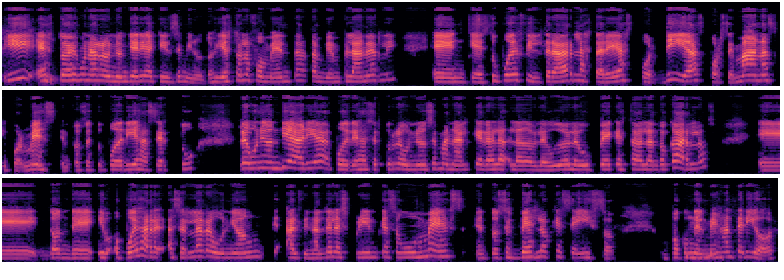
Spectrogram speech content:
Y esto es una reunión diaria de 15 minutos. Y esto lo fomenta también Plannerly, en que tú puedes filtrar las tareas por días, por semanas y por mes. Entonces tú podrías hacer tu reunión diaria, podrías hacer tu reunión semanal, que era la, WWP que estaba hablando Carlos, eh, donde o puedes hacer la reunión al final del sprint, que son un mes. Entonces ves lo que se hizo un poco en el mes anterior,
